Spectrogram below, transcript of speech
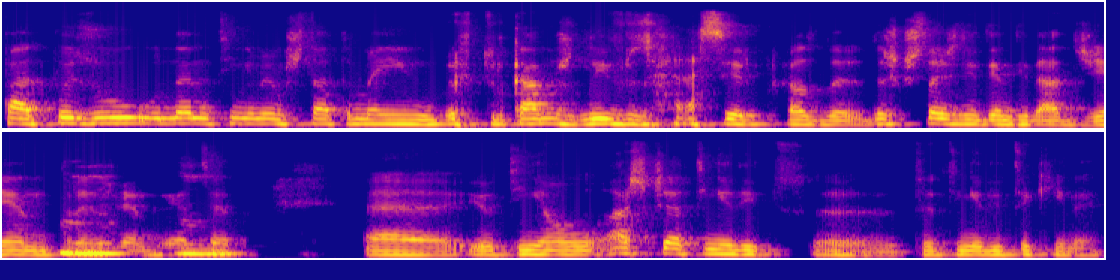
Pá, depois o, o Nano tinha mesmo estado também, trocámos livros a ser por causa das questões de identidade de género, uhum, transgênero, uhum. etc. Uh, eu tinha um, acho que já tinha dito, uh, tinha dito aqui, né?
